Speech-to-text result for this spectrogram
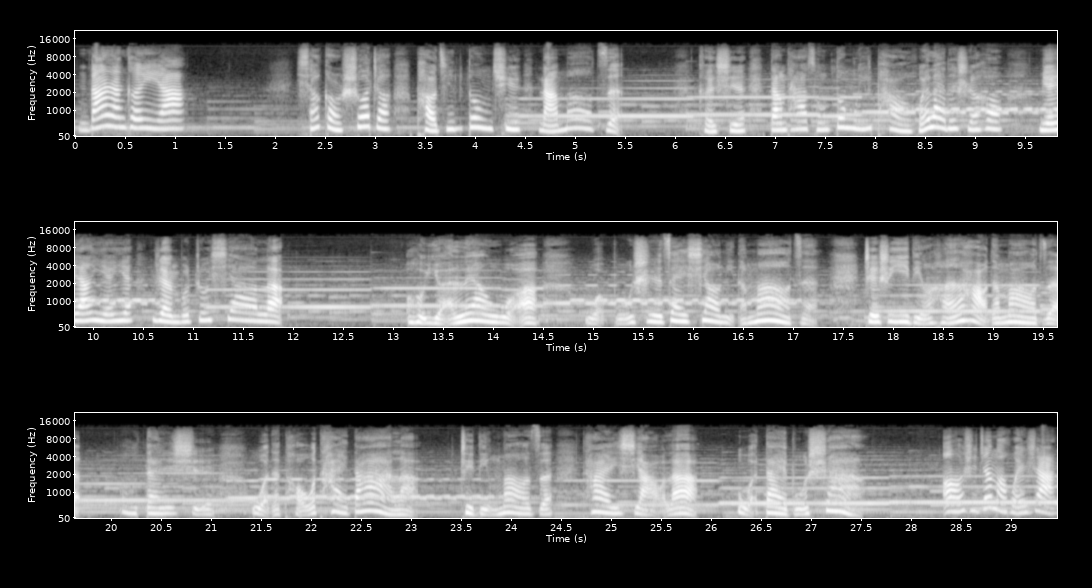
你当然可以呀。小狗说着，跑进洞去拿帽子。可是，当它从洞里跑回来的时候，绵羊爷爷忍不住笑了。“哦，原谅我，我不是在笑你的帽子，这是一顶很好的帽子。哦，但是我的头太大了，这顶帽子太小了，我戴不上。”哦，是这么回事儿。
